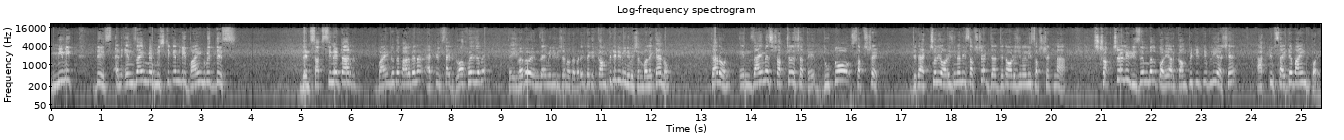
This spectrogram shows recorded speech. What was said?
mimic this an enzyme may mistakenly bind with this then succinate আর বাইন্ড হতে পারবে না অ্যাক্টিভ সাইট ব্লক হয়ে যাবে তো এইভাবেও এনজাইম ইনিভিশন হতে পারে, যেটাকে কম্পিটিটিভ ইনিভিশন বলে। কেন? কারণ এনজাইমের স্ট্রাকচারের সাথে দুটো সাবস্ট্রেট যেটা অ্যাকচুয়ালি অরিজিনালি সাবস্ট্রেট যার যেটা অরিজিনালি সাবস্ট্রেট না স্ট্রাকচারালি রিজেম্বল করে আর কম্পিটিটিভলি এসে অ্যাক্টিভ সাইটে বাইন্ড করে।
